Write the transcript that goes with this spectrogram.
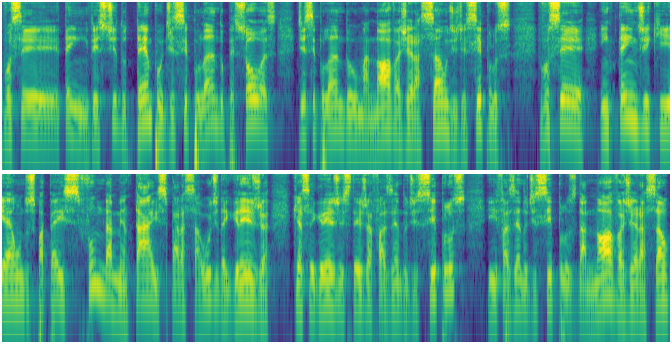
Você tem investido tempo discipulando pessoas, discipulando uma nova geração de discípulos? Você entende que é um dos papéis fundamentais para a saúde da igreja que essa igreja esteja fazendo discípulos e fazendo discípulos da nova geração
